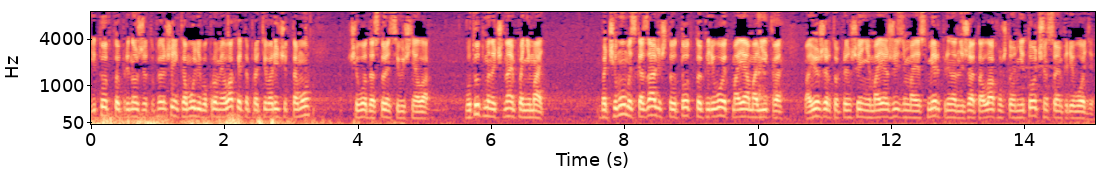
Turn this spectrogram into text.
И тот, кто приносит жертвоприношение кому-либо, кроме Аллаха, это противоречит тому, чего достоин Всевышний Аллах. Вот тут мы начинаем понимать, почему мы сказали, что тот, кто переводит моя молитва, Мое жертвоприношение, моя жизнь, моя смерть принадлежат Аллаху, что он не точен в своем переводе.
